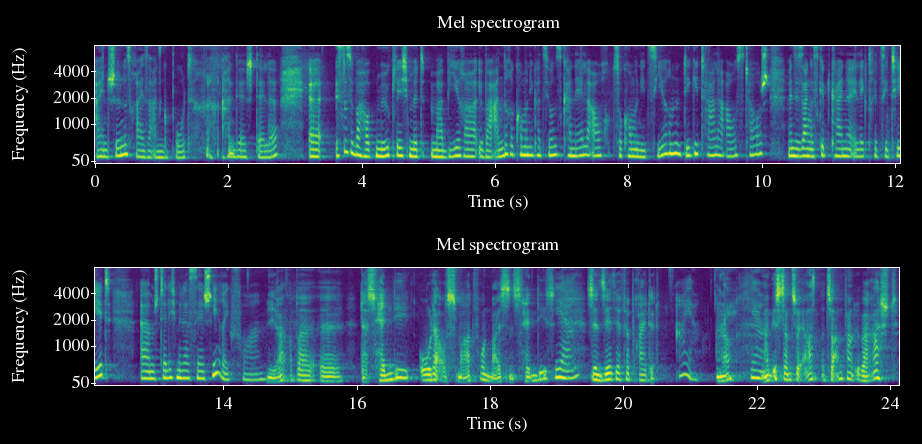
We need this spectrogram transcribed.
ein schönes Reiseangebot an der Stelle. Äh, ist es überhaupt möglich, mit Mabira über andere Kommunikationskanäle auch zu kommunizieren, digitaler Austausch? Wenn Sie sagen, es gibt keine Elektrizität, ähm, stelle ich mir das sehr schwierig vor. Ja, aber äh, das Handy oder auch Smartphone, meistens Handys, ja. sind sehr, sehr verbreitet. Ah ja. Okay. Ja? Man ist dann zuerst, zu Anfang überrascht.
